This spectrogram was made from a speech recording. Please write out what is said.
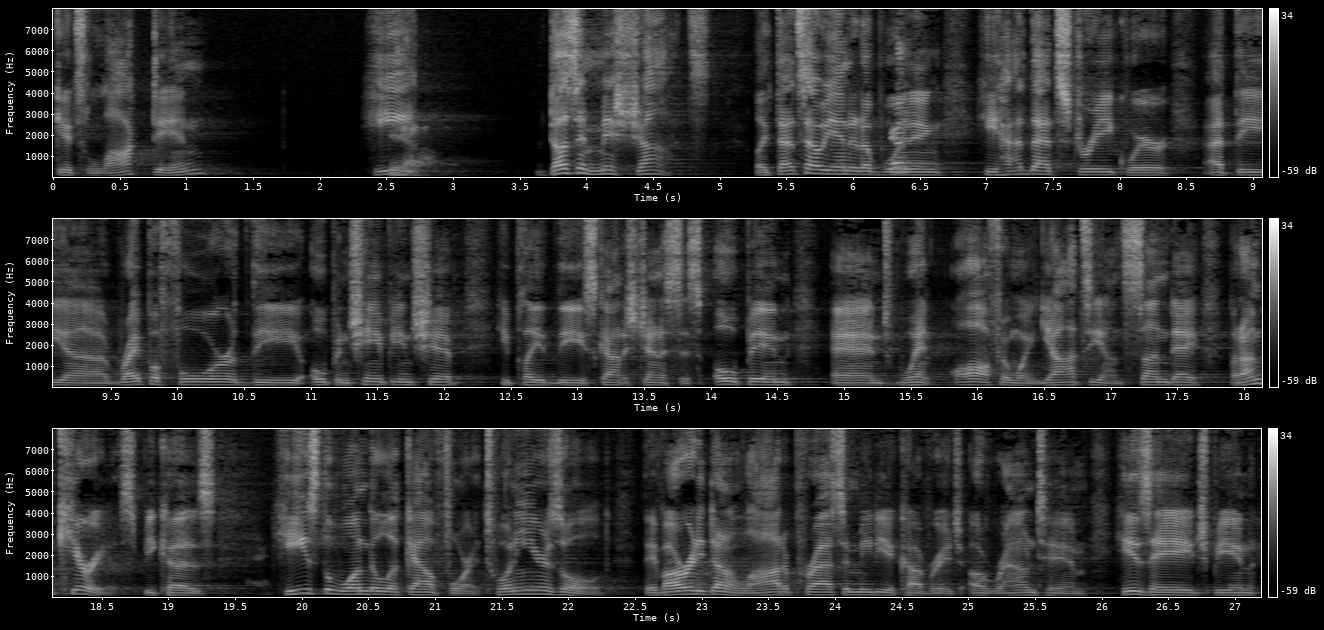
gets locked in, he yeah. doesn't miss shots. Like that's how he ended up winning. He had that streak where at the uh, right before the Open Championship, he played the Scottish Genesis Open and went off and went Yahtzee on Sunday. But I'm curious because he's the one to look out for at 20 years old. They've already done a lot of press and media coverage around him, his age being,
